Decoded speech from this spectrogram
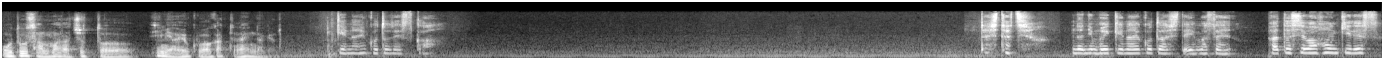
お父さんまだちょっと意味はよく分かってないんだけどいけないことですか 私たちは何もいけないことはしていません私は本気です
